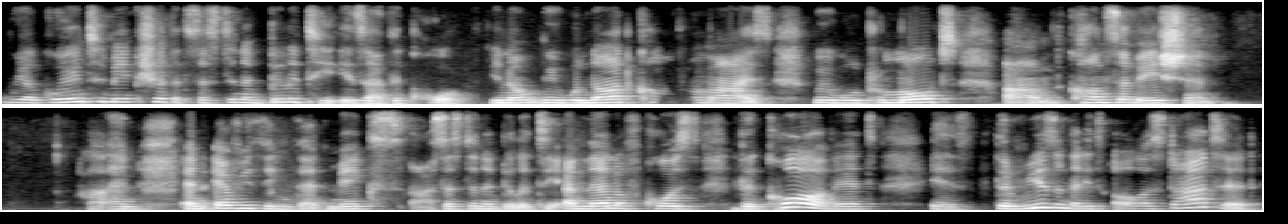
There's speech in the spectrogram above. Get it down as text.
we are going to make sure that sustainability is at the core. You know, we will not compromise. We will promote um, conservation. uh, and and everything that makes uh, sustainability. And then, of course, the core of it is the reason that it's all started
